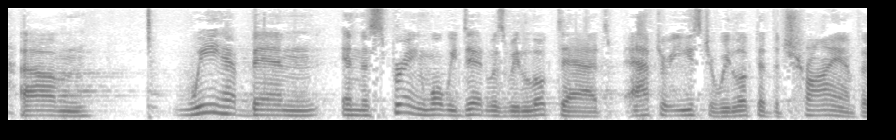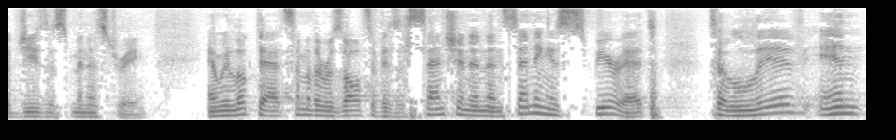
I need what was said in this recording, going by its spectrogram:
um, we have been, in the spring, what we did was we looked at, after Easter, we looked at the triumph of Jesus' ministry. And we looked at some of the results of his ascension and then sending his spirit to live in,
